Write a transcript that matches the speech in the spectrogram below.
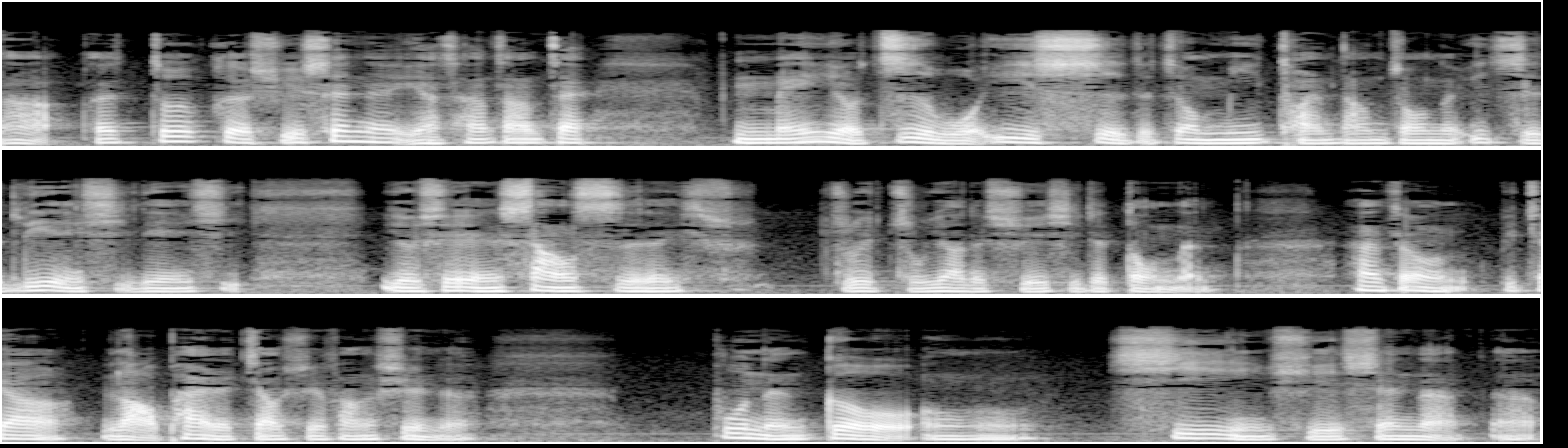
啊。而这个学生呢，也常常在。没有自我意识的这种谜团当中呢，一直练习练习，有些人丧失了最主要的学习的动能。那这种比较老派的教学方式呢，不能够嗯吸引学生呢，呃，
